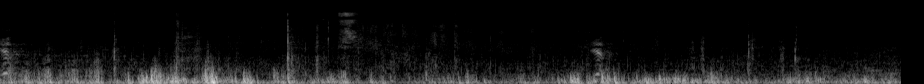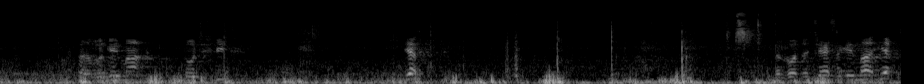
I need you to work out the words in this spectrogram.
Yep. Yep. Put it again, Matt. Dodge your feet. Yep. Then go into the chest again, Matt. Yep.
